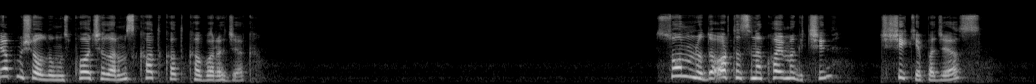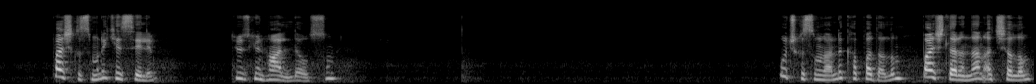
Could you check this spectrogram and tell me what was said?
Yapmış olduğumuz poğaçalarımız kat kat kabaracak. Sonunu da ortasına koymak için çiçek yapacağız. Baş kısmını keselim. Düzgün halde olsun. Uç kısımlarını kapatalım. Başlarından açalım.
